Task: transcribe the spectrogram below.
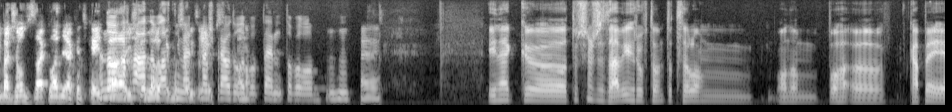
Iba Jones v základe a keď Kate no, aha, išiel no, dole, vlastne má, máš pravdu, ano. lebo ten, to bolo... Uh-huh. Hey. Inak uh, tuším, že za výhru v tomto celom onom poha- uh, kape je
